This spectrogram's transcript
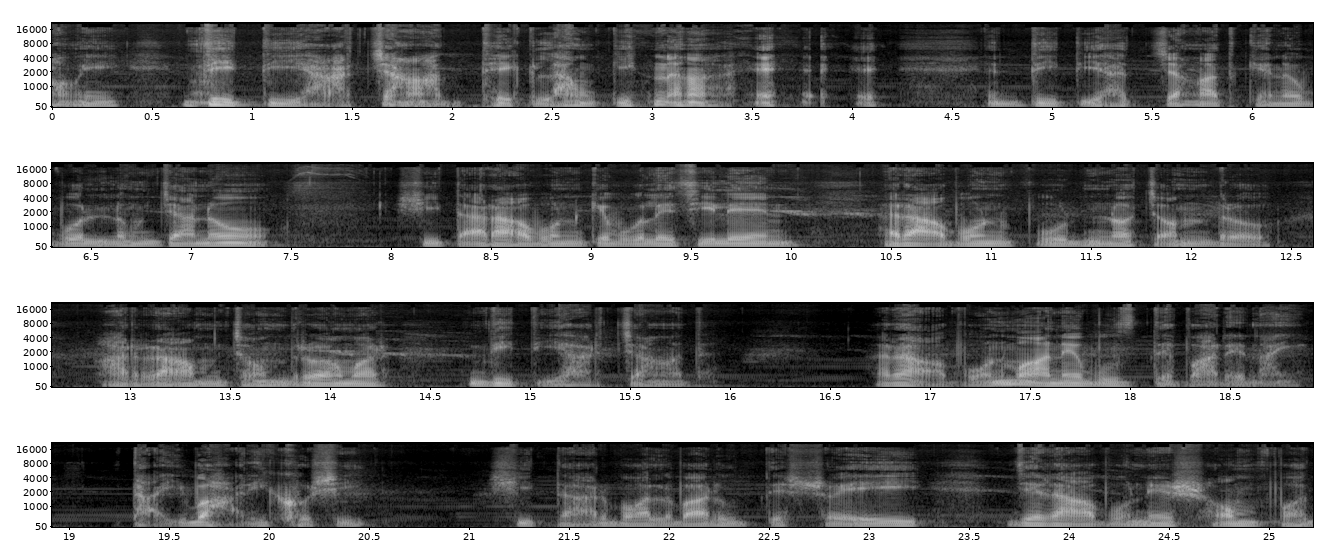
আমি দ্বিতীয়ার চাঁদ দেখলাম কি না? দ্বিতীয়ার চাঁদ কেন বললাম জানো? সীতা রাবণকে বলেছিলেন, রাবণ পূর্ণচন্দ্র আর রামচন্দ্র আমার দ্বিতীয়ার চাঁদ। রাবণ মানে বুঝতে পারে নাই, তাই ভারী খুশি। সীতার বলবার উদ্দেশ্য এই যে রাবণের সম্পদ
